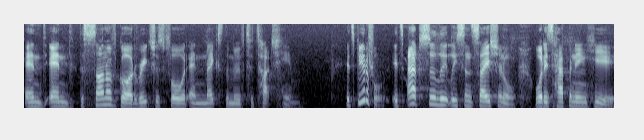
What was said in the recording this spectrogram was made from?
and, and the Son of God reaches forward and makes the move to touch him. It's beautiful. It's absolutely sensational what is happening here.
